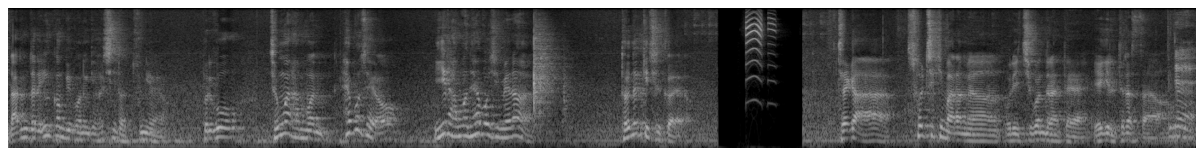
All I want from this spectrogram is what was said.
나름대로 인건비 버는 게 훨씬 더 중요해요. 그리고 정말 한번 해보세요. 일 한번 해보시면 은 더 느끼실 거예요. 제가 솔직히 말하면 우리 직원들한테 얘기를 들었어요. 네.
